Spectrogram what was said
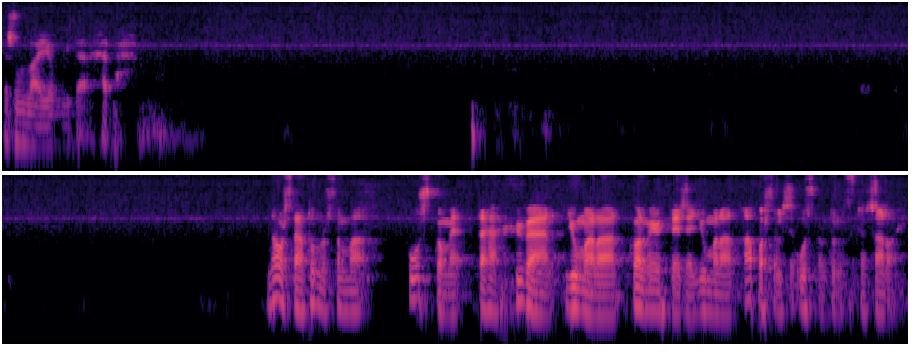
ja sulla ei ole mitään hätää. Noustaan tunnustamaan uskomme tähän hyvään Jumalaan, kolmiyhteiseen Jumalaan, apostolisen uskon tunnustuksen sanoihin.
